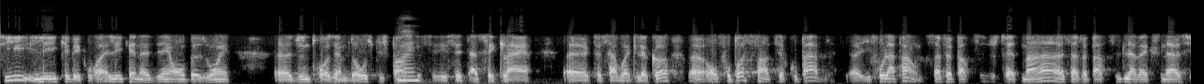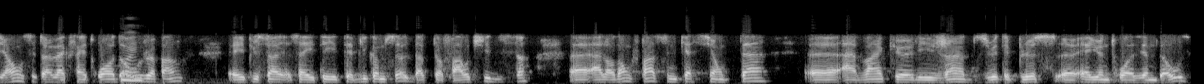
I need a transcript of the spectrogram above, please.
si les Québécois, les Canadiens ont besoin euh, d'une troisième dose, puis je pense que c'est assez clair que ça va être le cas. on ne faut pas se sentir coupable. il faut la prendre. Ça fait partie du traitement, ça fait partie de la vaccination. C'est un vaccin trois doses, je pense. Et puis ça, ça, a été établi comme ça. Le Dr. Fauci dit ça. Euh, alors donc, je pense que c'est une question de temps euh, avant que les gens 18 et plus euh, aient une troisième dose.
